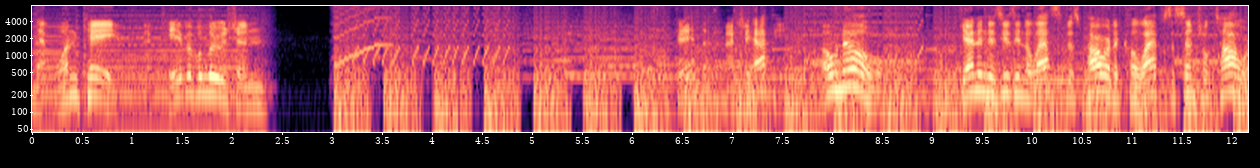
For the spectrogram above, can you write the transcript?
That one cave, the Cave of Illusion. Okay, then I'm actually happy. Oh no! Ganon is using the last of his power to collapse the central tower.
